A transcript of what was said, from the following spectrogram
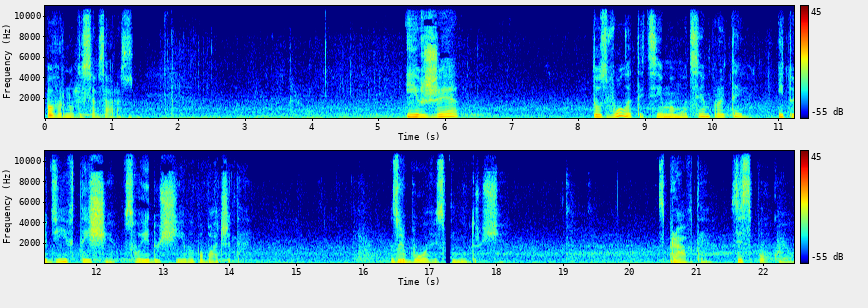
повернутися в зараз. І вже дозволити цим емоціям пройти. І тоді в тиші, в своїй душі ви побачите з любові, з мудрощі, з правди, зі спокою.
